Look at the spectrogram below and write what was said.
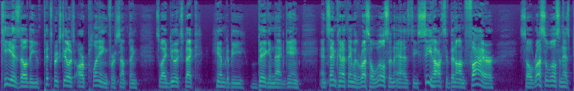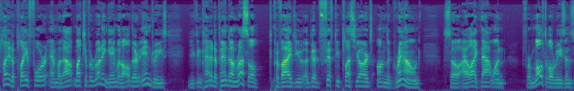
Key is, though, the Pittsburgh Steelers are playing for something, so I do expect him to be big in that game. And same kind of thing with Russell Wilson, as the Seahawks have been on fire. So Russell Wilson has plenty to play for, and without much of a running game, with all their injuries, you can kind of depend on Russell to provide you a good 50 plus yards on the ground. So I like that one for multiple reasons.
